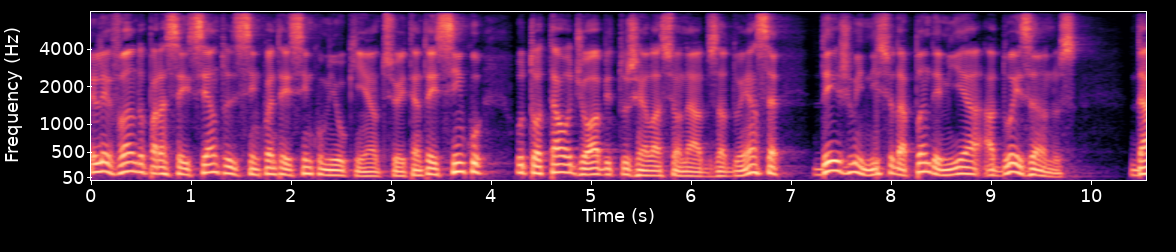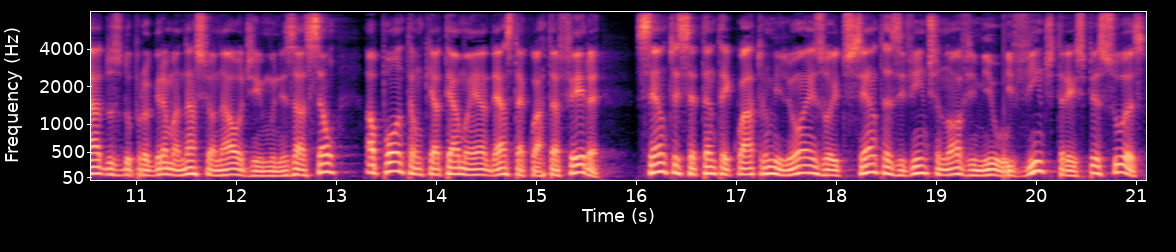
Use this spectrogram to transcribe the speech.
elevando para 655.585 o total de óbitos relacionados à doença desde o início da pandemia há dois anos. Dados do Programa Nacional de Imunização apontam que até amanhã desta quarta-feira, 174.829.023 pessoas,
